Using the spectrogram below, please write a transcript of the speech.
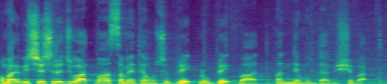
અમારી વિશેષ રજૂઆતમાં સમય થયો છે બ્રેકનું બ્રેક બાદ અન્ય મુદ્દા વિશે વાત.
